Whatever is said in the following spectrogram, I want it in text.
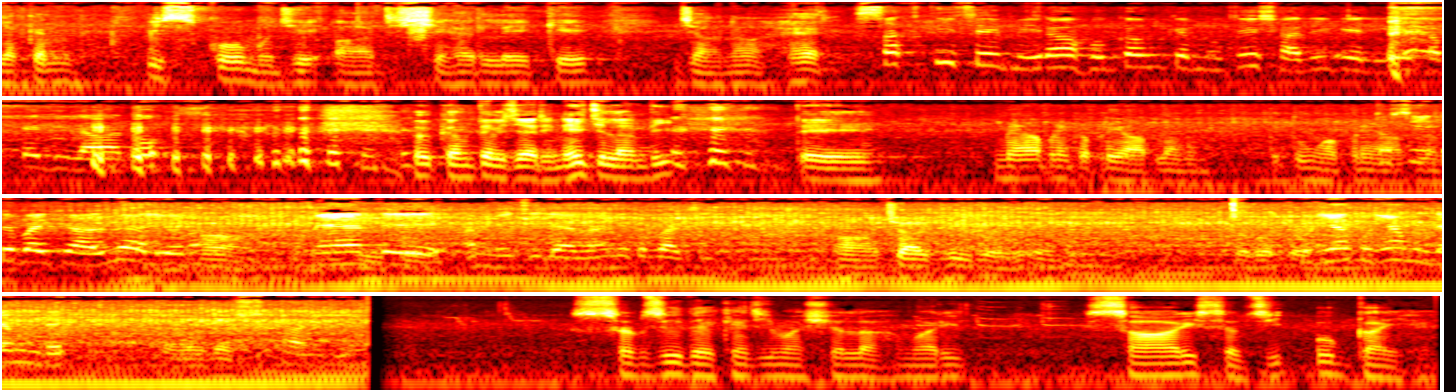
लेकिन इसको मुझे आज शहर लेके जाना है सख्ती से मेरा हुक्म के मुझे शादी के लिए कपड़े दिला दो हुक्म तो बेचारी नहीं चलाती ते मैं अपने कपड़े आप लेने ਤੇ ਤੂੰ ਆਪਣੇ ਆਪ ਤੁਸੀਂ ਤੇ ਭਾਈ ਖਿਆਲ ਲੈ ਲਿਓ ਨਾ ਹਾਂ ਮੈਂ ਤੇ ਅੰਮੀ ਜੀ ਲੈ ਲਾਂਗੇ ਤੇ ਬਾਜੀ ਹਾਂ ਚੱਲ ਠੀਕ ਹੋ जबरदस्त ਕੁੜੀਆਂ ਕੁੜੀਆਂ ਮੁੰਡੇ ਮੁੰਡੇ जबरदस्त ਹਾਂਜੀ सब्ज़ी देखें जी माशाल्लाह हमारी सारी सब्ज़ी उग गई है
